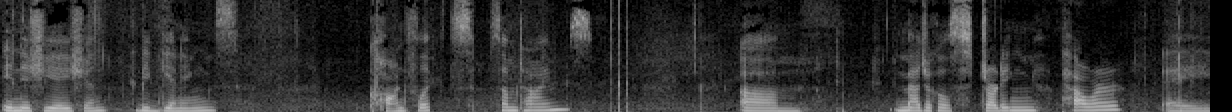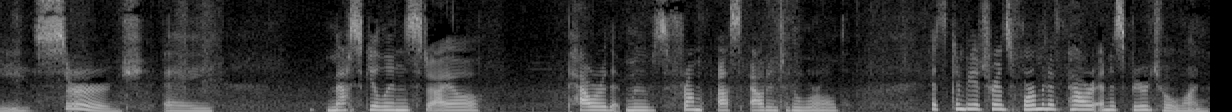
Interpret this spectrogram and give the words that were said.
initiation, beginnings, conflicts sometimes, um, magical starting power, a surge, a masculine style power that moves from us out into the world it can be a transformative power and a spiritual one.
